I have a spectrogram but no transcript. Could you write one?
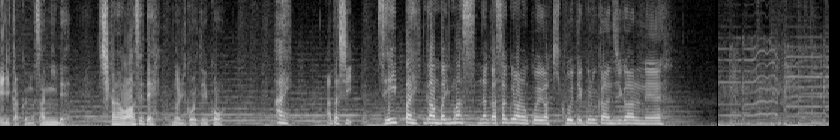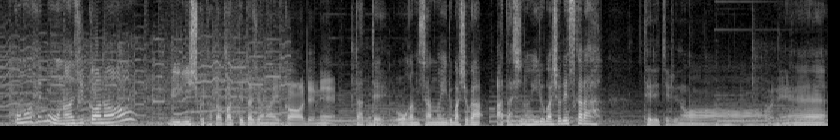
エリカくんの3人で力を合わせて乗り越えていこう。はい。私精一杯頑張ります。なんかさくらの声が聞こえてくる感じがあるね。この辺も同じかな？凛々しく戦ってたじゃないかでね。だって大神さんのいる場所が私のいる場所ですから照れてるなぁね。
